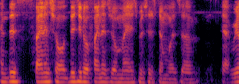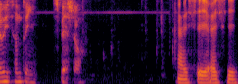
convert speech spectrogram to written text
and this financial digital financial management system was um, yeah, really something special. I see. I see.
